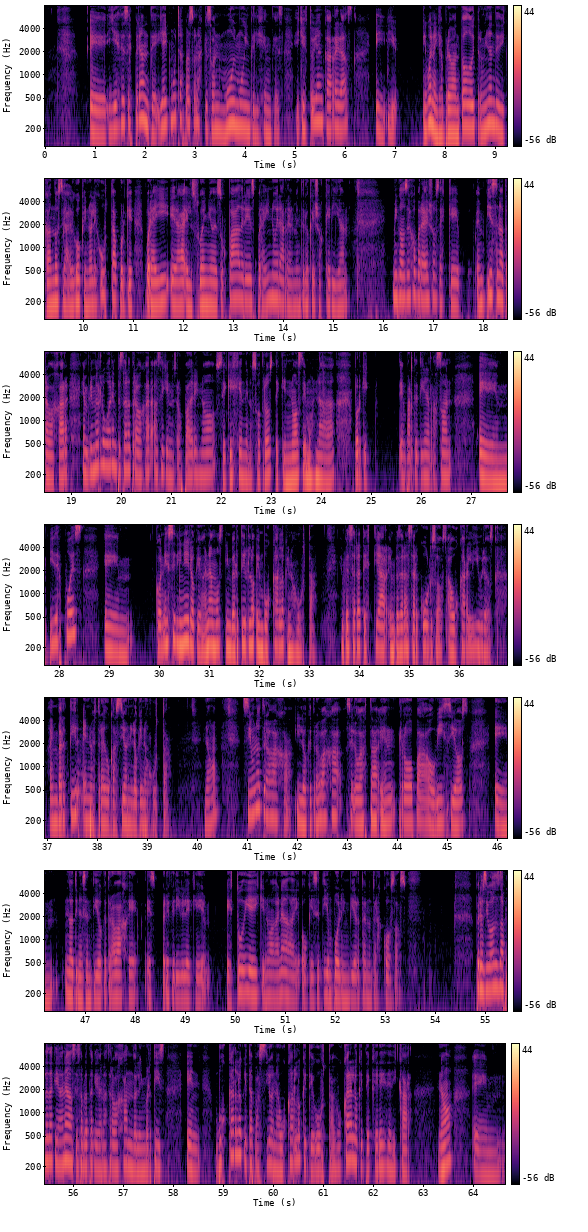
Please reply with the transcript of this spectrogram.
Eh, y es desesperante. Y hay muchas personas que son muy, muy inteligentes y que estudian carreras y, y bueno, y aprueban todo y terminan dedicándose a algo que no les gusta porque por ahí era el sueño de sus padres, por ahí no era realmente lo que ellos querían. Mi consejo para ellos es que empiecen a trabajar. En primer lugar, empezar a trabajar hace que nuestros padres no se quejen de nosotros, de que no hacemos nada, porque en parte tienen razón. Em, y después, em, con ese dinero que ganamos, invertirlo en buscar lo que nos gusta. Empezar a testear, empezar a hacer cursos, a buscar libros, a invertir en nuestra educación, lo que nos gusta. ¿No? Si uno trabaja y lo que trabaja se lo gasta en ropa o vicios, em, no tiene sentido que trabaje, es preferible que estudie y que no haga nada o que ese tiempo lo invierta en otras cosas. Pero si vos esa plata que ganás, esa plata que ganás trabajando, la invertís en buscar lo que te apasiona, buscar lo que te gusta, buscar a lo que te querés dedicar, ¿no? Eh,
